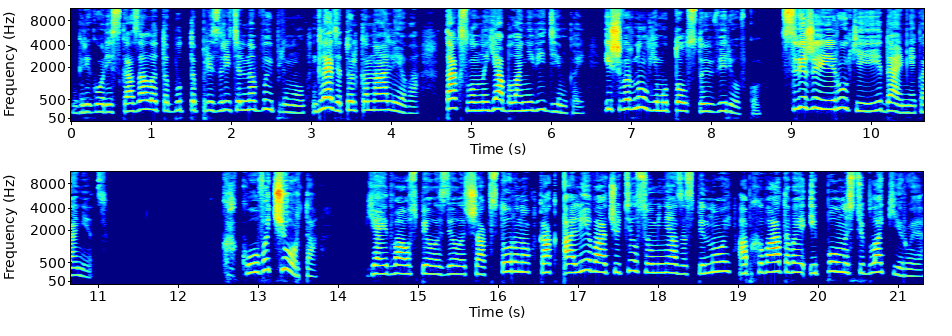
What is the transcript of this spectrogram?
Григорий сказал это, будто презрительно выплюнул, глядя только на Олева, так, словно я была невидимкой, и швырнул ему толстую веревку. «Свяжи ей руки и дай мне конец». «Какого черта?» Я едва успела сделать шаг в сторону, как Алева очутился у меня за спиной, обхватывая и полностью блокируя,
